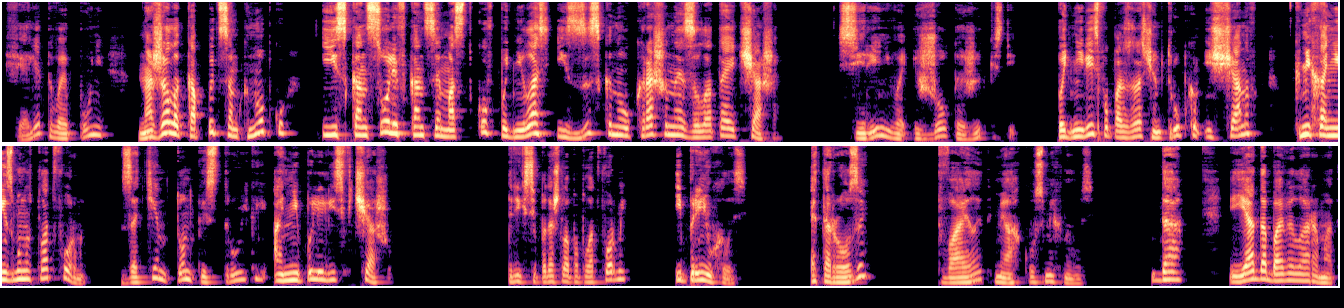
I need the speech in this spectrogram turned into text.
Фиолетовая пони нажала копытцем кнопку, и из консоли в конце мостков поднялась изысканно украшенная золотая чаша. Сиреневая и желтая жидкости поднялись по прозрачным трубкам из чанов к механизму над платформой. Затем тонкой струйкой они полились в чашу. Трикси подошла по платформе и принюхалась. «Это розы?» Твайлайт мягко усмехнулась. «Да, я добавила аромат.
